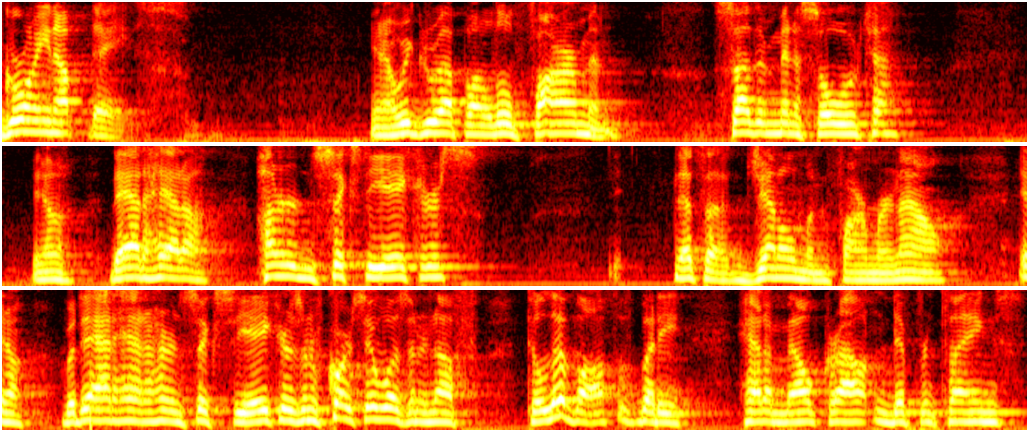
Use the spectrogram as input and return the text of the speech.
growing up days. You know, we grew up on a little farm in southern Minnesota. You know, dad had a 160 acres. That's a gentleman farmer now. You know, but dad had 160 acres, and of course, it wasn't enough to live off of, but he had a milk route and different things.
